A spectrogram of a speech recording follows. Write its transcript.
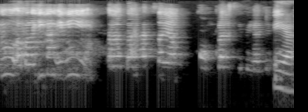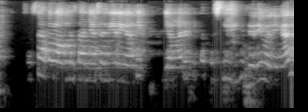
itu apalagi kan ini eh, bahasa yang kompleks gitu ya. Jadi Iya. susah kalau misalnya sendiri nanti yang ada kita pusing. Jadi mendingan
